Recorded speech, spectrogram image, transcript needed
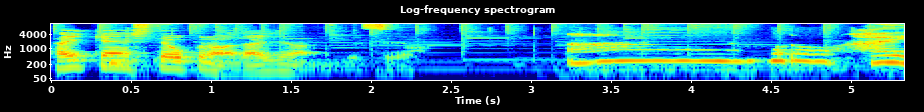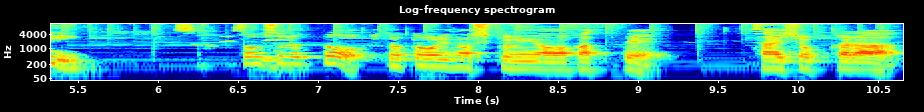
体験しておくのは大事なんですよ。ああ、なるほど。はい。そうですね。そうすると、一通りの仕組みが分かって、最初から、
